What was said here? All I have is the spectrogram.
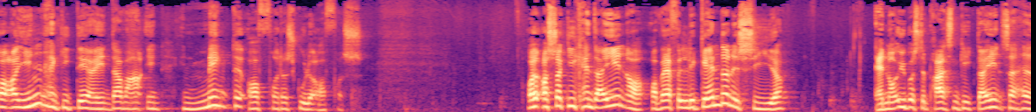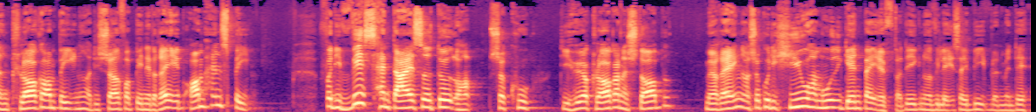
Og, og inden han gik derind, der var en, en mængde ofre, der skulle ofres. Og, og så gik han derind, og, og i hvert fald legenderne siger, at når ypperste præsten gik derind, så havde han klokker om benet, og de sørgede for at binde et ræb om hans ben. Fordi hvis han dejsede død om, så kunne de høre klokkerne stoppe med ringe, og så kunne de hive ham ud igen bagefter. Det er ikke noget, vi læser i Bibelen, men det,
